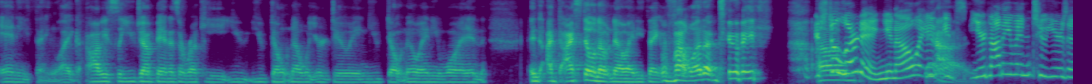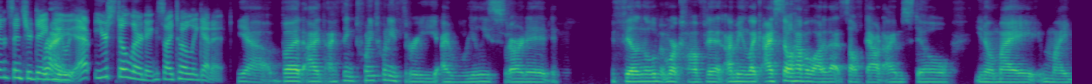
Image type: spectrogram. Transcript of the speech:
anything like obviously you jump in as a rookie you you don't know what you're doing you don't know anyone and I, I still don't know anything about what I'm doing. You're still Um, learning, you know? It, yeah, it's you're not even 2 years in since your debut. right. You're still learning, so I totally get it. Yeah, but I I think 2023 I really started feeling a little bit more confident. I mean, like I still have a lot of that self-doubt. I'm still, you know, my my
